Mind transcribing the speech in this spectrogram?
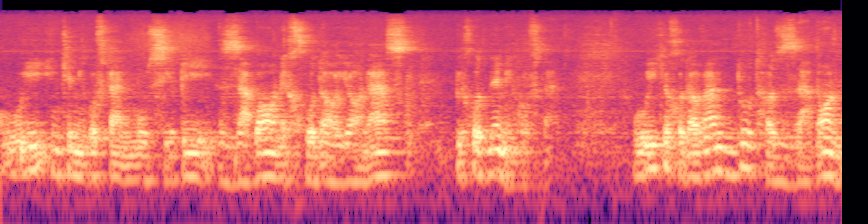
گویی این که می‌گفتن موسیقی زبان خدایان است بی خود نمی‌گفتن. گویی که خداوند دو تا زبان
